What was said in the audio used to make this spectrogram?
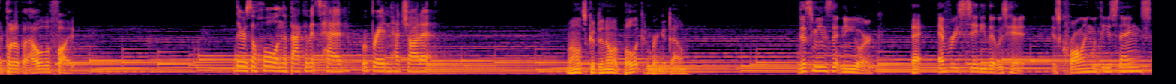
It put up a hell of a fight. There was a hole in the back of its head where Braden had shot it. Well, it's good to know a bullet can bring it down. This means that New York, that every city that was hit is crawling with these things.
